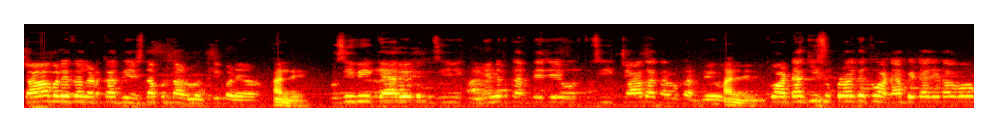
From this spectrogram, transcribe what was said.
ਚਾਹ ਵਾਲੇ ਦਾ ਲੜਕਾ ਦੇਸ਼ ਦਾ ਪ੍ਰਧਾਨ ਮੰਤਰੀ ਬਣਿਆ। ਹਾਂਜੀ। ਤੁਸੀਂ ਵੀ ਕਹਿ ਰਹੇ ਹੋ ਕਿ ਤੁਸੀਂ ਮਿਹਨਤ ਕਰਦੇ ਜੇ ਔਰ ਤੁਸੀਂ ਚਾਹ ਦਾ ਕੰਮ ਕਰਦੇ ਹੋ। ਹਾਂਜੀ। ਤੁਹਾਡਾ ਕੀ ਸੁਪਨਾ ਕਿ ਤੁਹਾਡਾ ਬੇਟਾ ਜਿਹੜਾ ਉਹ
